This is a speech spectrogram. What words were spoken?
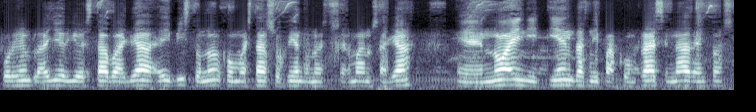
por ejemplo, ayer yo estaba allá, he visto ¿no? cómo están sufriendo nuestros hermanos allá, eh, no hay ni tiendas ni para comprarse nada, entonces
